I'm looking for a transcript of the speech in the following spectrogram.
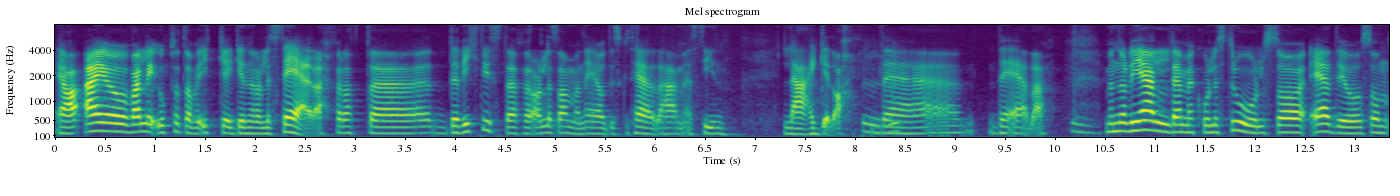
Ja, jeg er jo veldig opptatt av å ikke generalisere. For at uh, det viktigste for alle sammen er å diskutere det her med sin lege, da. Mm -hmm. det, det, er det. Mm. Men når det gjelder det med kolesterol, så er det jo sånn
